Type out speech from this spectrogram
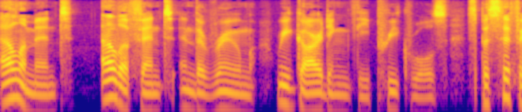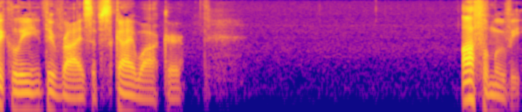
element elephant in the room regarding the prequels, specifically The Rise of Skywalker. Awful movie.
